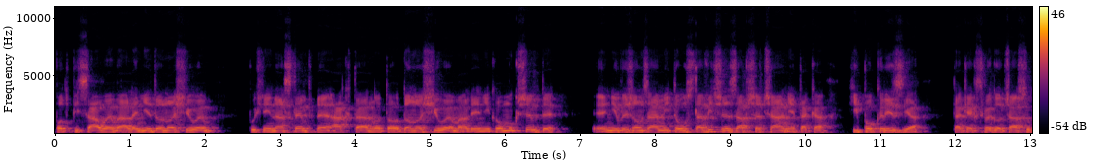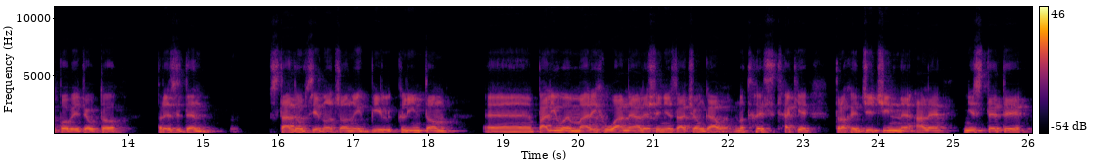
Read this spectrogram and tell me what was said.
podpisałem, ale nie donosiłem. Później następne akta, no to donosiłem, ale nikomu krzywdy e, nie wyrządzałem. I to ustawiczne zaprzeczanie, taka hipokryzja, tak jak swego czasu powiedział to prezydent Stanów Zjednoczonych Bill Clinton, e, paliłem marihuanę, ale się nie zaciągałem. No to jest takie trochę dziecinne, ale niestety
